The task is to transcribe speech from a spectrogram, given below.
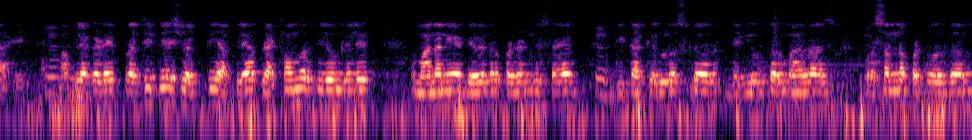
आहे. आपल्याकडे प्रतिदेश व्यक्ती आपल्या प्लॅटफॉर्मवरती येऊन गेलेत. माननीय देवेंद्र फडणवीस साहेब गीता किर्लोस्कर देगलूरकर महाराज प्रसन्न पटवर्धन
